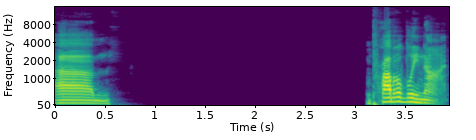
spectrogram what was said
Um, probably not.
